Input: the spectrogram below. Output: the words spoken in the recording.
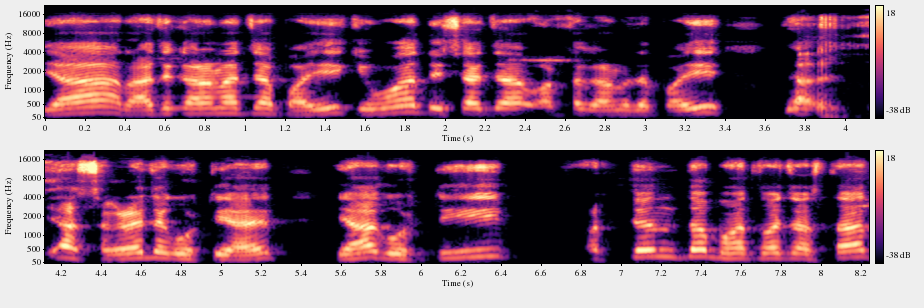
या राजकारणाच्या पायी किंवा देशाच्या अर्थकारणाच्या पायी या या सगळ्या ज्या गोष्टी आहेत. या गोष्टी अत्यंत महत्त्वाच्या असतात.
